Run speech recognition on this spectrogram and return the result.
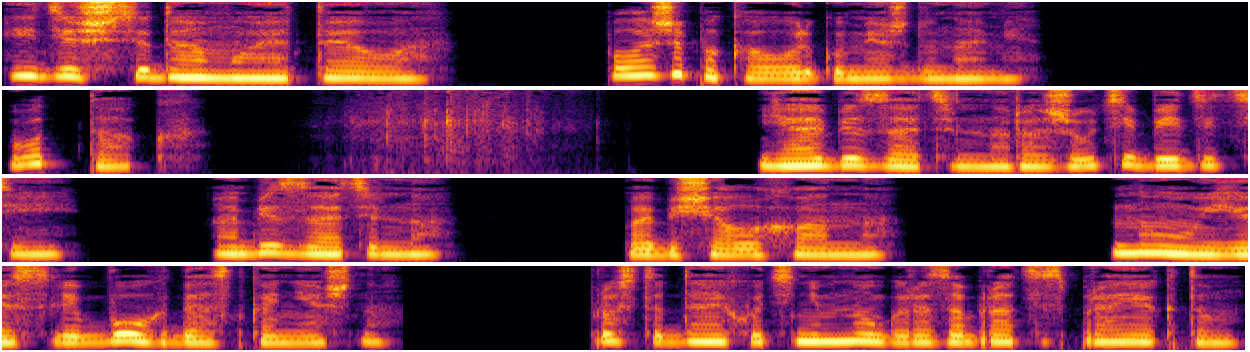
Идешь сюда, мой Отелло. Положи пока Ольгу между нами. Вот так. Я обязательно рожу тебе детей. Обязательно, пообещала Ханна. Ну, если Бог даст, конечно. Просто дай хоть немного разобраться с проектом.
